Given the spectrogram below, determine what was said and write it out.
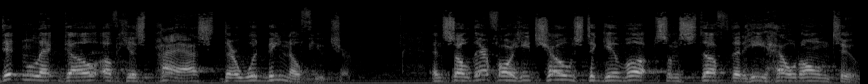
didn't let go of his past, there would be no future. And so, therefore, he chose to give up some stuff that he held on to.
